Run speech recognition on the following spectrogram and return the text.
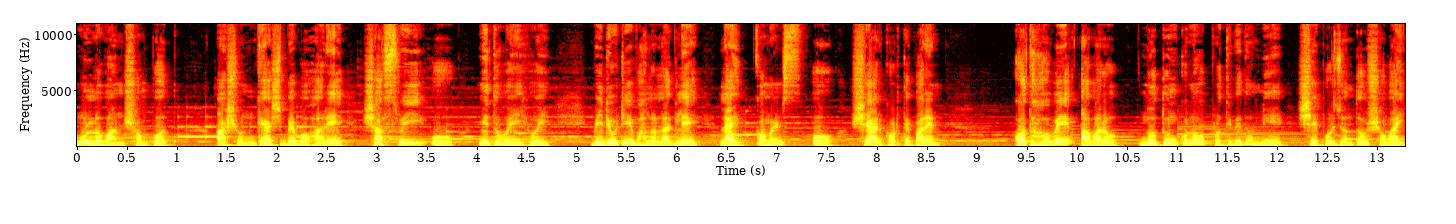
মূল্যবান সম্পদ। আসুন গ্যাস ব্যবহারে সাশ্রয়ী ও মিতব্যয়ী হই। ভিডিওটি ভালো লাগলে লাইক, কমেন্টস ও শেয়ার করতে পারেন। কথা হবে আবারও নতুন কোনো প্রতিবেদন নিয়ে সে পর্যন্ত সবাই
